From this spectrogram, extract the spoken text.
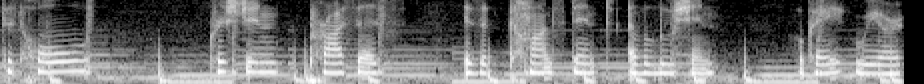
This whole Christian process is a constant evolution. Okay, we are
